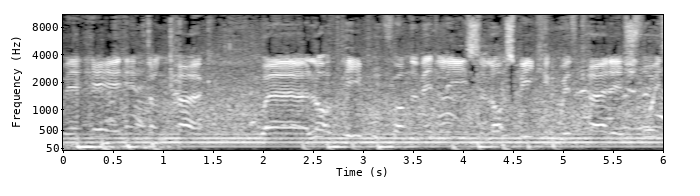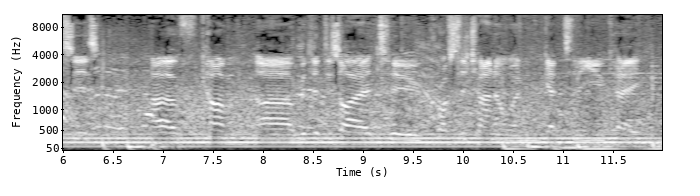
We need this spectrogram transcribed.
We're here in Dunkirk, where a lot of people from the Middle East, a lot speaking with Kurdish voices, have come uh, with the desire to cross the channel and get to the UK.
